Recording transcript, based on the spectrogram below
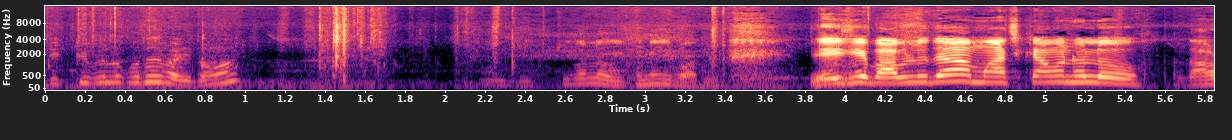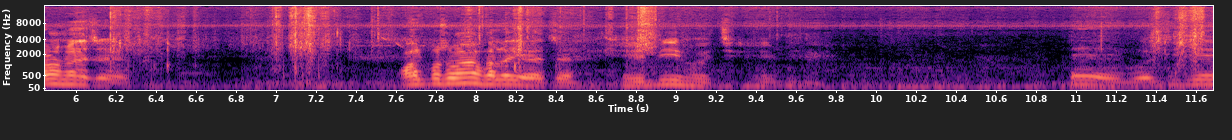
ডিকটিগুলো কোথায় বাড়ি তোমার? ডিকটিগুলো ওইখানেই বাড়ি। এই যে বাবলুদা মাছ কেমন হলো? দারুণ হয়েছে। অল্প সময় ভালোই হয়েছে। হেভি হয়েছে হেভি এ বলছি যে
